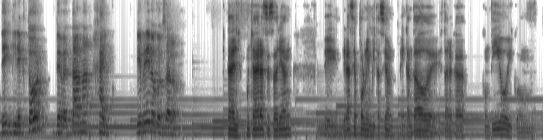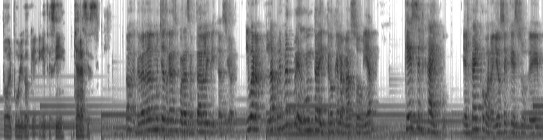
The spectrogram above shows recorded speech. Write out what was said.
de, director de Retama Haiku. Bienvenido, Gonzalo. ¿Qué tal? Muchas gracias, Adrián. Eh, gracias por la invitación. Encantado de estar acá contigo y con todo el público que, que te sigue. Muchas gracias de verdad, muchas gracias por aceptar la invitación. Y bueno, la primera pregunta, y creo que la más obvia, ¿qué es el haiku? El haiku, bueno, yo sé que eh,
